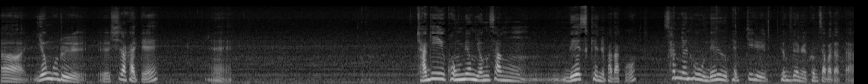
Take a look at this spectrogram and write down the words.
어, 연구를 시작할 때 에, 자기 공명 영상 뇌 스캔을 받았고 3년 후 뇌의 백질 병변을 검사받았다.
